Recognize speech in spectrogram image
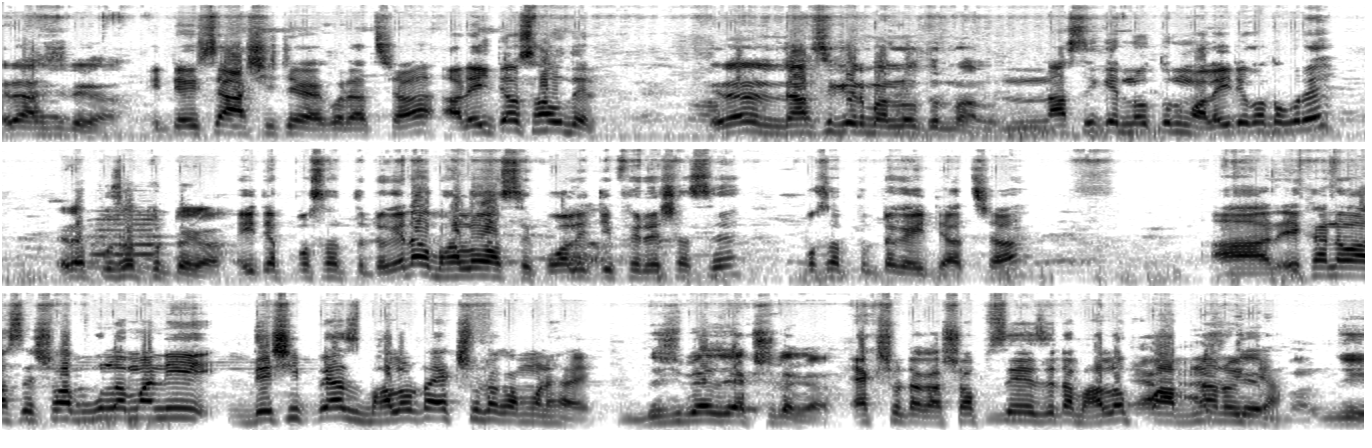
এটা আশি টাকা। এটা হচ্ছে আশি টাকা করে আচ্ছা। আর এইটাও সাউদের এটা নাসিকের মাল নতুন মাল। নাসিকের নতুন মাল। এইটা কত করে? এটা পঁচাত্তর টাকা। এইটা পঁচাত্তর টাকা। এটাও ভালো আছে কোয়ালিটি ফ্রেশ আছে। পঁচাত্তর টাকা এইটা আচ্ছা। আর এখানেও আছে সবগুলা মানে দেশি পেঁয়াজ ভালোটা একশো টাকা মনে হয়। দেশি পেঁয়াজ একশো টাকা। একশো টাকা। সবচেয়ে যেটা ভালো পাবনার ওইটা। জি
